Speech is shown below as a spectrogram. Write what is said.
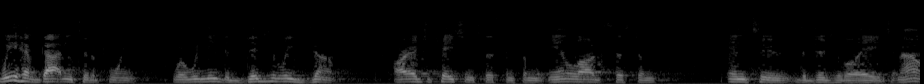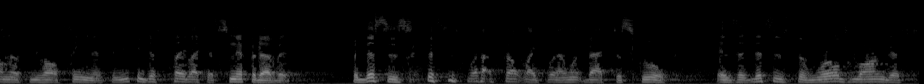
we have gotten to the point where we need to digitally jump our education system from the analog system into the digital age. And I don't know if you've all seen this, and you can just play like a snippet of it. But this is this is what I felt like when I went back to school, is that this is the world's longest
